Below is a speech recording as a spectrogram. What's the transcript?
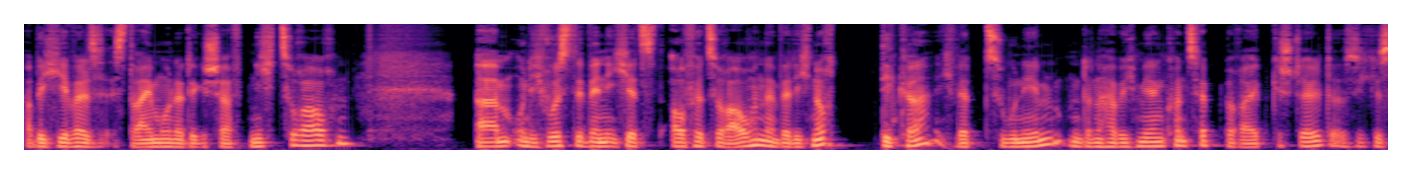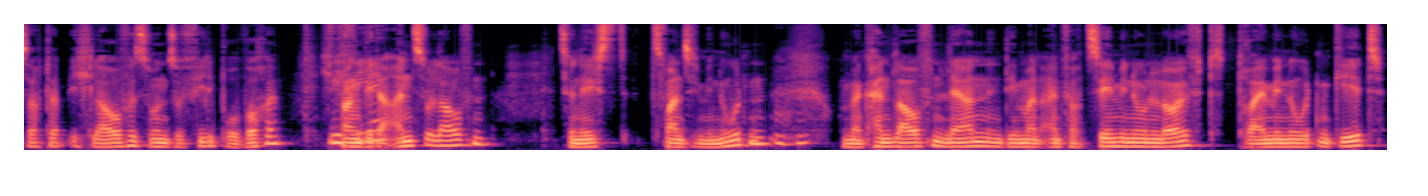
habe ich jeweils es drei Monate geschafft, nicht zu rauchen. Ähm, und ich wusste, wenn ich jetzt aufhöre zu rauchen, dann werde ich noch dicker, ich werde zunehmen. Und dann habe ich mir ein Konzept bereitgestellt, dass ich gesagt habe, ich laufe so und so viel pro Woche. Ich fange wieder an zu laufen. Zunächst 20 Minuten. Mhm. Und man kann laufen lernen, indem man einfach 10 Minuten läuft, drei Minuten geht,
